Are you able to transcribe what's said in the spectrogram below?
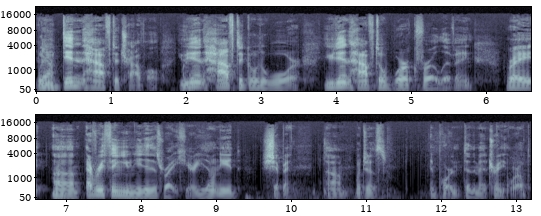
When Yeah. you didn't have to travel, you didn't have to go to war, you didn't have to work for a living, right? Um, everything you needed is right here. You don't need shipping, um, which is important in the Mediterranean world.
